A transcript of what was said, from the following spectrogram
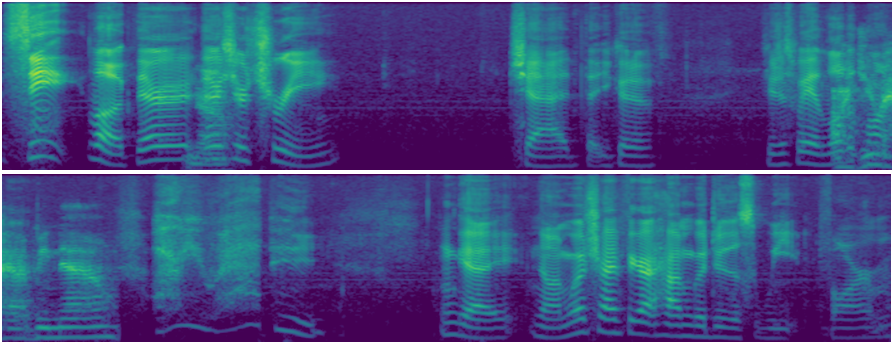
See, look, there, no. there's your tree, Chad. That you could have. You just waited a little Are bit you happy now? Are you happy? Okay, no, I'm gonna try and figure out how I'm gonna do this wheat farm.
